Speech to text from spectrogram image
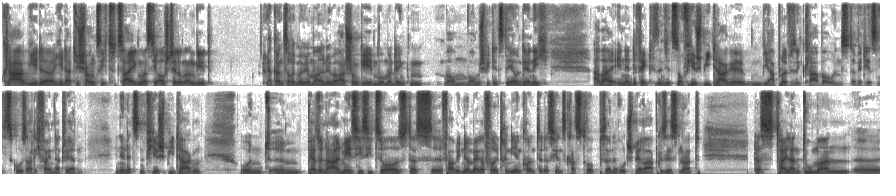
klar, jeder, jeder hat die Chance, sich zu zeigen, was die Aufstellung angeht. Da kann es auch immer wieder mal eine Überraschung geben, wo man denkt, hm, warum, warum spielt jetzt der und der nicht? Aber im Endeffekt sind jetzt noch vier Spieltage. Die Abläufe sind klar bei uns. Da wird jetzt nichts großartig verändert werden in den letzten vier Spieltagen. Und ähm, personalmäßig sieht so aus, dass äh, Fabi Nürnberger voll trainieren konnte, dass Jens Kastrop seine Rotsperre abgesessen hat, dass Thailand Duman äh,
